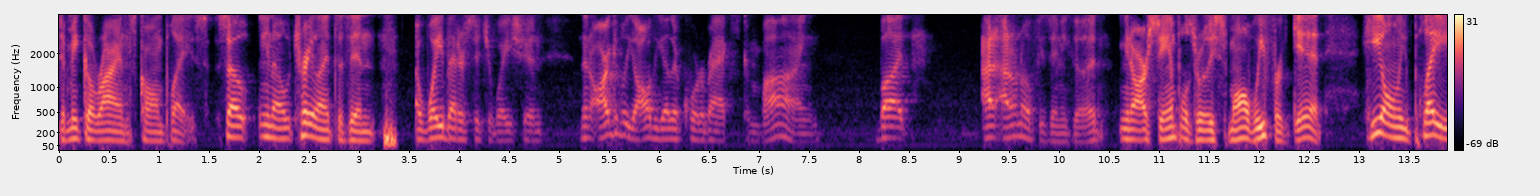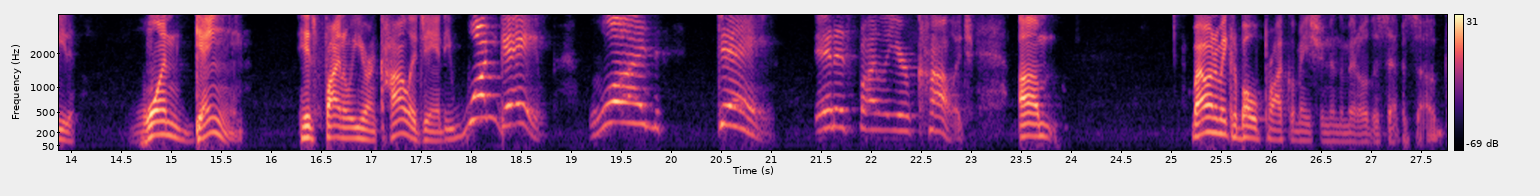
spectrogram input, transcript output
DeMeco Ryans calling plays. So, you know, Trey Lance is in a way better situation than arguably all the other quarterbacks combined. But I, I don't know if he's any good. You know, our sample is really small. We forget he only played one game his final year in college, Andy. One game. One game in his final year of college. Um, but I want to make a bold proclamation in the middle of this episode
